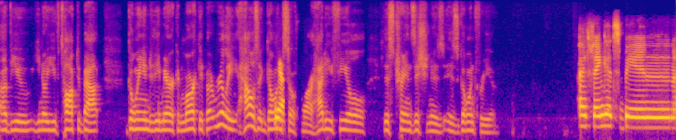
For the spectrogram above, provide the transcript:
of you, you know, you've talked about going into the American market, but really, how's it going yeah. so far? How do you feel this transition is is going for you? I think it's been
